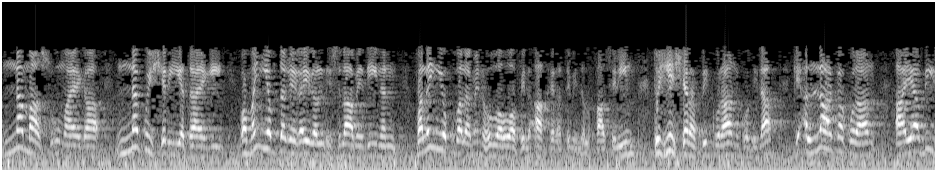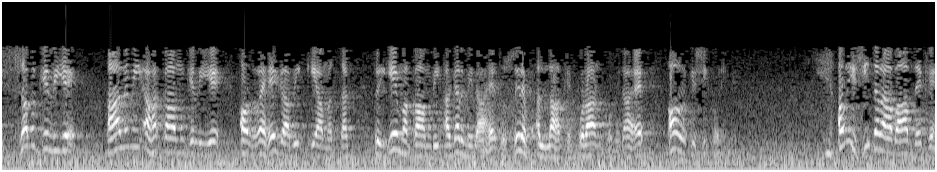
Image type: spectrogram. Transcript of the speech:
نہ معصوم آئے گا، نہ کوئی شریعت آئے گی۔ وہ میں اب تک غیر الاسلام دین فلنگ اقبال امن ہوا ہوا فی الآخرت من الخاصرین تو یہ شرف بھی قرآن کو ملا کہ اللہ کا قرآن آیا بھی سب کے لیے، عالمی احکام کے لیے اور رہے گا بھی قیامت تک۔ تو یہ مقام بھی اگر ملا ہے تو صرف اللہ کے قرآن کو ملا ہے اور کسی کو نہیں ملا۔ اور اسی طرح اب آپ دیکھیں،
